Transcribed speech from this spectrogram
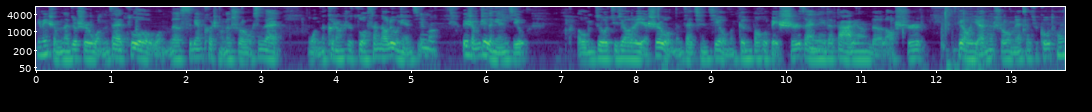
因为什么呢？就是我们在做我们的思辨课程的时候，现在我们的课程是做三到六年级嘛？为什么这个年级？呃我们最后聚焦的也是我们在前期，我们跟包括北师在内的大量的老师调研的时候，我们也再去沟通。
